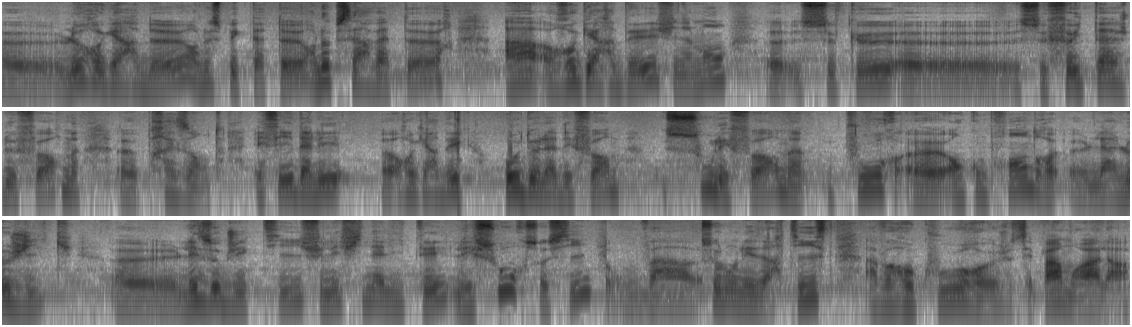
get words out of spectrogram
euh, le regardeur, le spectateur, l'observateur à regarder finalement euh, ce que euh, ce feuilletage de formes présente. Essayer d'aller regarder au-delà des formes, sous les formes, pour en comprendre la logique, euh, les objectifs, les finalités, les sources aussi. On va, selon les artistes, avoir recours, euh, je ne sais pas moi, à la,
